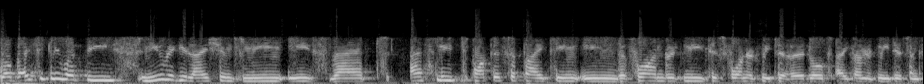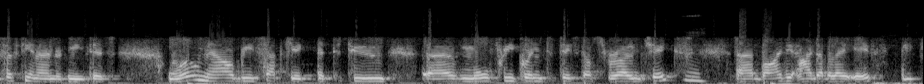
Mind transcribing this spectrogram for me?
Well, basically, what these new regulations mean is that athletes participating in the 400 meters, 400 meter hurdles, 800 meters, and 1500 meters will now be subjected to uh, more frequent testosterone checks uh, by the IAAF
